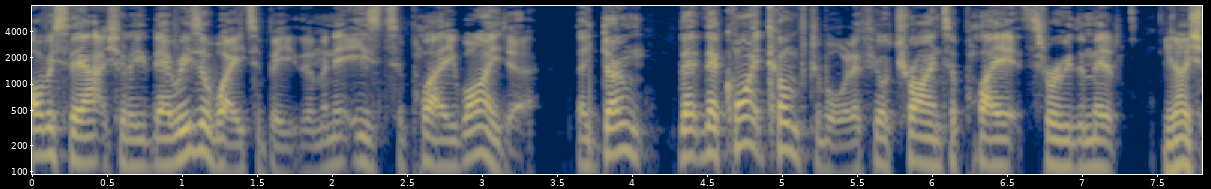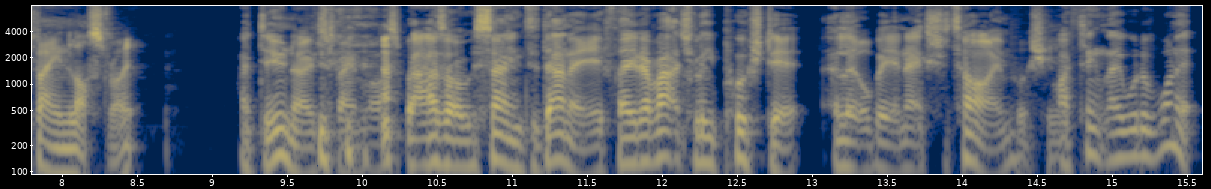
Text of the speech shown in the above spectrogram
obviously, actually, there is a way to beat them, and it is to play wider. They don't. They're, they're quite comfortable if you're trying to play it through the middle. You know, Spain lost, right? I do know Spain lost, but as I was saying to Danny, if they'd have actually pushed it a little bit in extra time, I think they would have won it.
